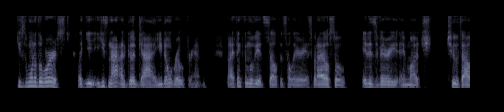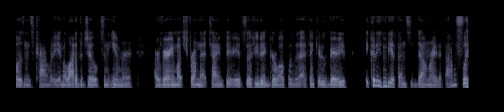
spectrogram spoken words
He's one of the worst. Like he's not a good guy. You don't root for him. But I think the movie itself is hilarious. But I also it is very a much 2000s comedy, and a lot of the jokes and humor are very much from that time period. So if you didn't grow up with it, I think it was very. It could even be offensive downright, honestly.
